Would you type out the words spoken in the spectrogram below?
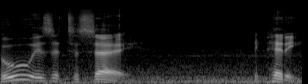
Who is it to say? A pity.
